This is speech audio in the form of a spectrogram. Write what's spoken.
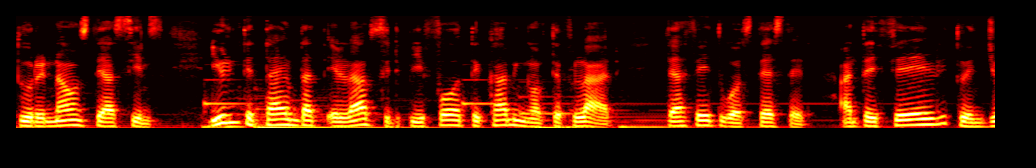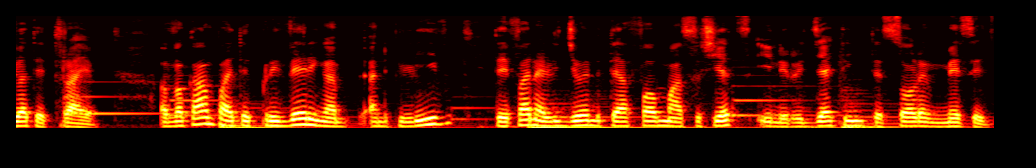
to renounce their sins. During the time that elapsed before the coming of the flood, their faith was tested, and they failed to endure the trial. Overcome by the prevailing unbelief, they finally joined their former associates in rejecting the solemn message.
